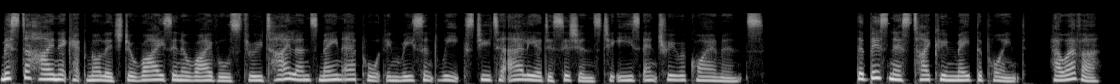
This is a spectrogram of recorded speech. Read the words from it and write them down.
Mr. Heinecke acknowledged a rise in arrivals through Thailand's main airport in recent weeks due to earlier decisions to ease entry requirements. The business tycoon made the point, however,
